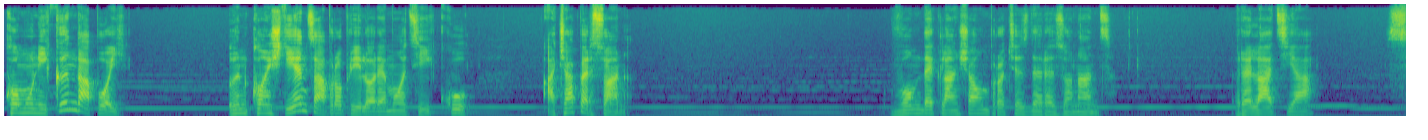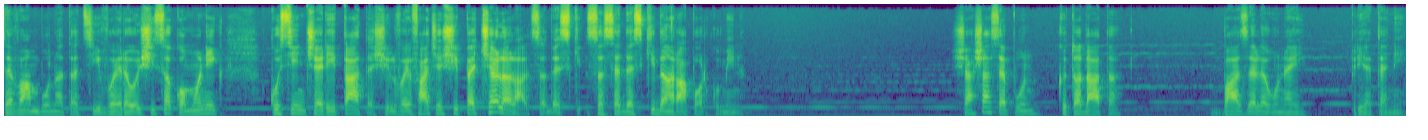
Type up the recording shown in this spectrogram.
Comunicând apoi în conștiența propriilor emoții cu acea persoană, vom declanșa un proces de rezonanță. Relația se va îmbunătăți, voi reuși să comunic cu sinceritate și îl voi face și pe celălalt să, deschi- să se deschidă în raport cu mine. Și așa se pun câteodată bazele unei prietenii.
